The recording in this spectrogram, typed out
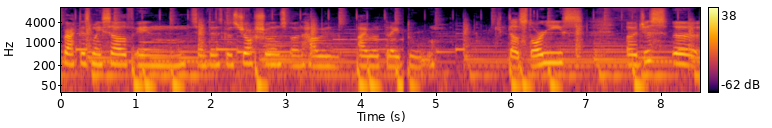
practice myself in sentence constructions on how will, I will try to tell stories. Uh, just uh,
